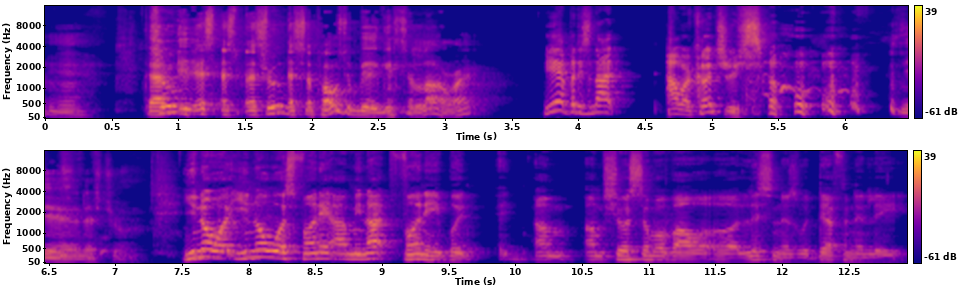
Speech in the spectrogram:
Yeah. True. True. It's, it's, it's, it's supposed to be against the law, right? Yeah, but it's not our country, so. Yeah, that's true. You know what? You know what's funny? I mean, not funny, but I'm I'm sure some of our uh, listeners would definitely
